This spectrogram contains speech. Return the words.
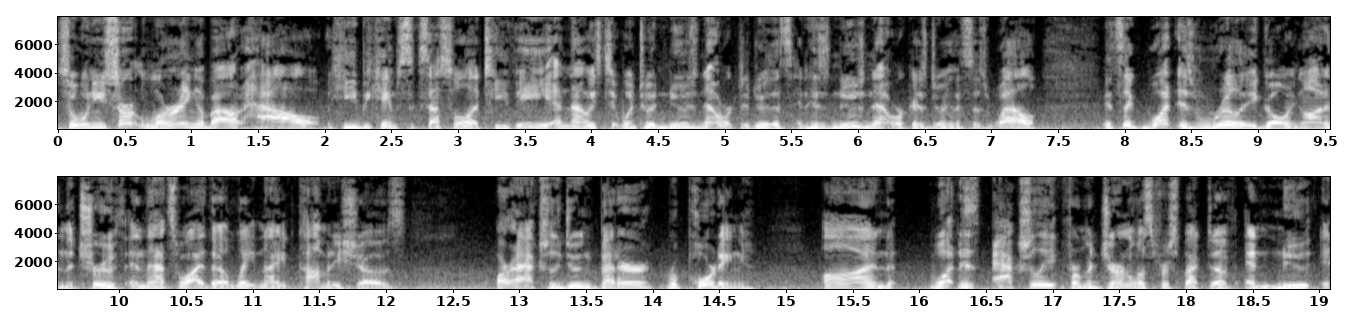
So when you start learning about how he became successful at TV and now he t- went to a news network to do this, and his news network is doing this as well, it's like what is really going on in the truth? And that's why the late night comedy shows are actually doing better reporting on what is actually from a journalist perspective and new, eh,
